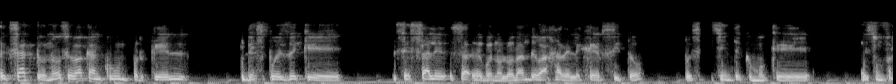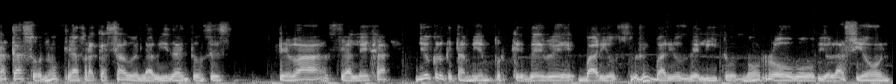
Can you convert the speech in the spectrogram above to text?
Exacto, ¿no? Se va a Cancún porque él, después de que se sale, bueno, lo dan de baja del ejército, pues siente como que es un fracaso, ¿no? Que ha fracasado en la vida, entonces se va, se aleja. Yo creo que también porque debe varios, varios delitos, ¿no? Robo, violación.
